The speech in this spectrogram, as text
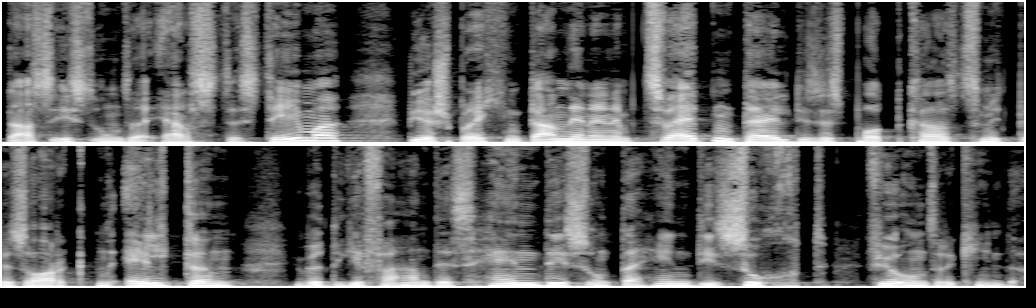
Das ist unser erstes Thema. Wir sprechen dann in einem zweiten Teil dieses Podcasts mit besorgten Eltern über die Gefahren des Handys und der Handysucht für unsere Kinder.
